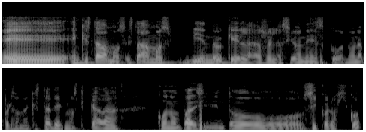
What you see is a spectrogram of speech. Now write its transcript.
Eh, ¿en qué estábamos? Estábamos viendo que las relaciones con una persona que está diagnosticada con un padecimiento psicológico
